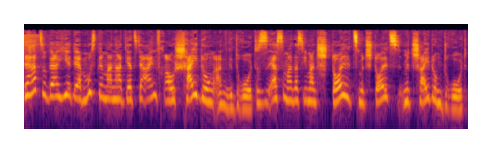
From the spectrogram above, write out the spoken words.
der hat sogar hier, der Muskelmann hat jetzt der einen Frau Scheidung angedroht. Das ist das erste Mal, dass jemand stolz, mit Stolz, mit Scheidung droht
